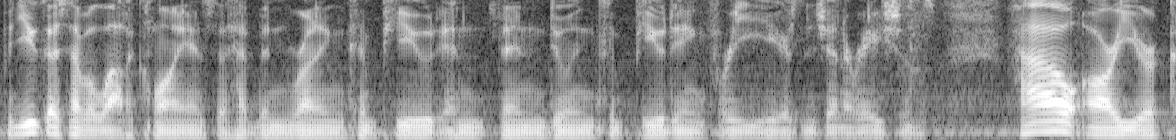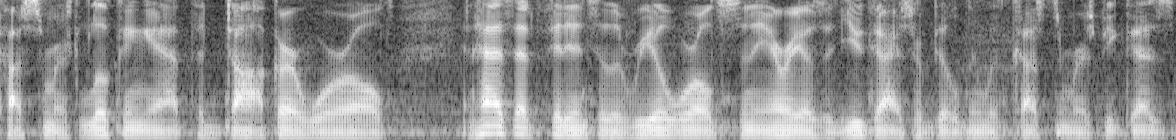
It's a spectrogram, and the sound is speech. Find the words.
But you guys have a lot of clients that have been running compute and been doing computing for years and generations. How are your customers looking at the Docker world and how does that fit into the real world scenarios that you guys are building with customers? Because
